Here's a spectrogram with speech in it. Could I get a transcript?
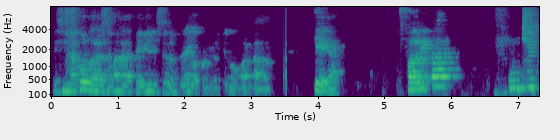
Y si me acuerdo de la semana que viene, se los traigo porque lo tengo guardado. Que era fabricar un chip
